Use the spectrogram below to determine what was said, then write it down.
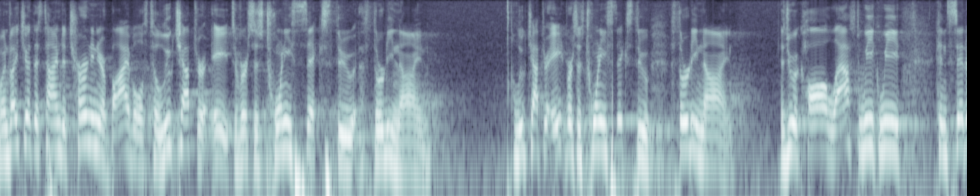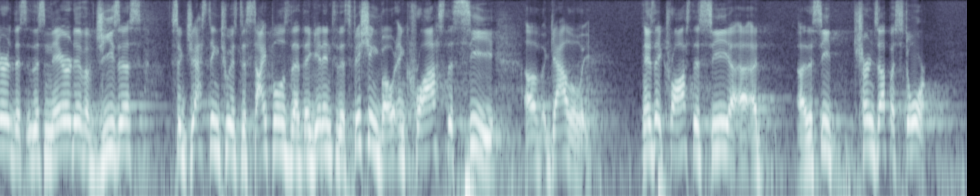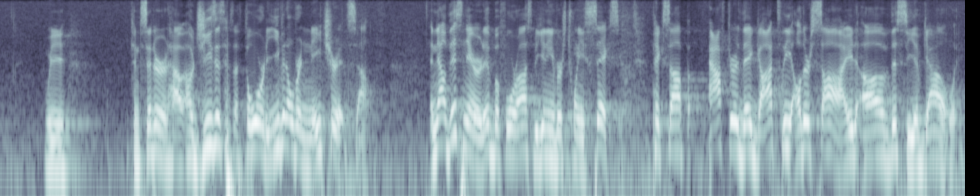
I'll invite you at this time to turn in your Bibles to Luke chapter 8, verses 26 through 39. Luke chapter 8, verses 26 through 39. As you recall, last week we considered this, this narrative of Jesus suggesting to his disciples that they get into this fishing boat and cross the Sea of Galilee. As they cross the sea, a, a, a, the sea turns up a storm. We considered how, how Jesus has authority even over nature itself. And now, this narrative before us, beginning in verse 26, picks up after they got to the other side of the Sea of Galilee.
